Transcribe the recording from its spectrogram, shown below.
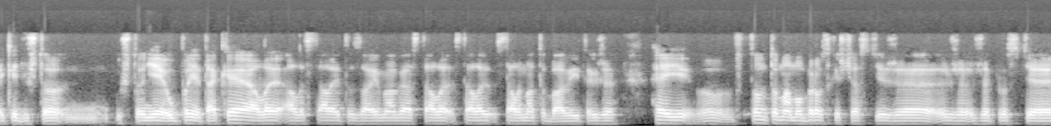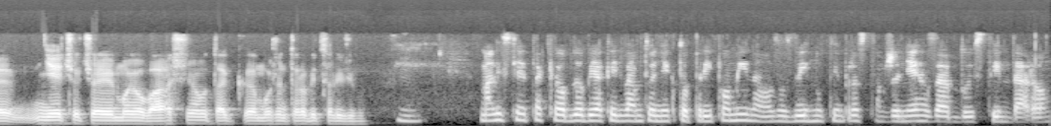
aj keď už to, už to nie je úplne také, ale, ale stále je to zaujímavé a stále, stále, stále ma to baví. Takže hej, v tomto mám obrovské šťastie, že, že, že proste niečo, čo je mojou vášňou, tak môžem to robiť celý život. Hmm. Mali ste aj také obdobia, keď vám to niekto pripomínal so zdvihnutým prstom, že nehazarduj s tým darom,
